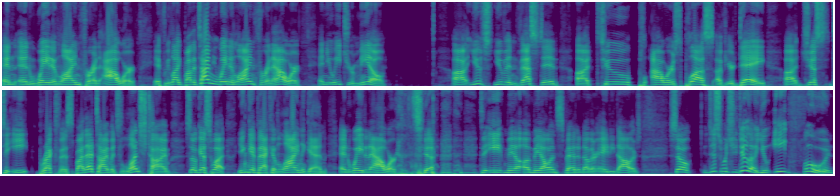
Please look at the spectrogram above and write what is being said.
and, and wait in line for an hour if we like. By the time you wait in line for an hour and you eat your meal, uh, you've you've invested uh, two pl- hours plus of your day uh, just to eat breakfast. By that time, it's lunchtime. So guess what? You can get back in line again and wait an hour to to eat meal a meal and spend another eighty dollars. So, just what you do though, you eat food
